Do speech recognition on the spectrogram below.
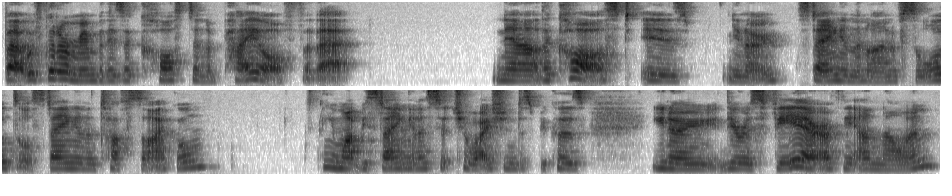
But we've got to remember there's a cost and a payoff for that. Now, the cost is you know, staying in the Nine of Swords or staying in the tough cycle. You might be staying in a situation just because, you know, there is fear of the unknown.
